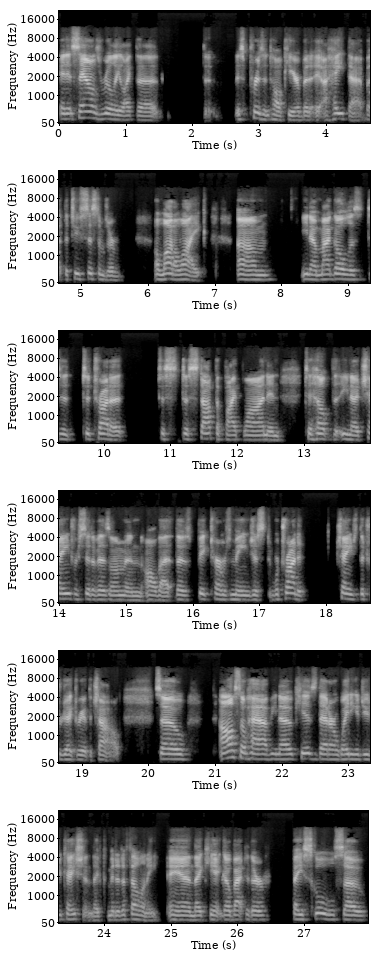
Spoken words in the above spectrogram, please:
And it sounds really like the, the this prison talk here, but I hate that. But the two systems are a lot alike. Um, you know, my goal is to to try to to to stop the pipeline and to help the you know change recidivism and all that. Those big terms mean just we're trying to change the trajectory of the child. So I also have, you know, kids that are awaiting adjudication. They've committed a felony and they can't go back to their base school. So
